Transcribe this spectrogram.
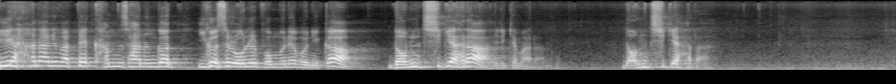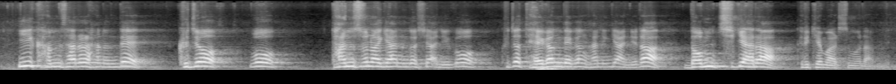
이 하나님 앞에 감사하는 것 이것을 오늘 본문에 보니까 넘치게 하라 이렇게 말합니다. 넘치게 하라. 이 감사를 하는데 그저 뭐 단순하게 하는 것이 아니고 그저 대강대강 하는 게 아니라 넘치게 하라 그렇게 말씀을 합니다.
